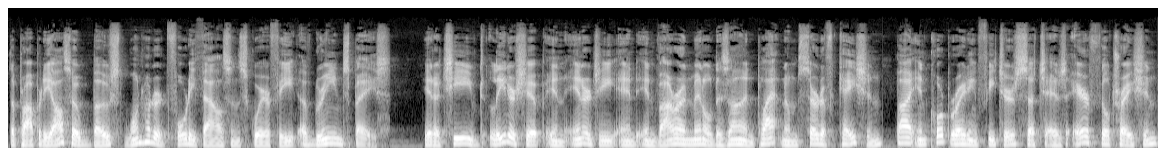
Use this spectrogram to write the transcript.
The property also boasts 140,000 square feet of green space. It achieved Leadership in Energy and Environmental Design Platinum certification by incorporating features such as air filtration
